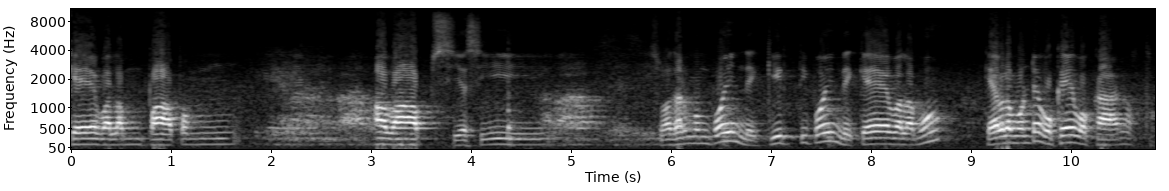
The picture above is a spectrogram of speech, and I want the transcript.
కేవలం పాపం అవాప్స్యసి. స్వధర్మం పోయింది కీర్తి పోయింది కేవలము కేవలం అంటే ఒకే ఒక అని అర్థం.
